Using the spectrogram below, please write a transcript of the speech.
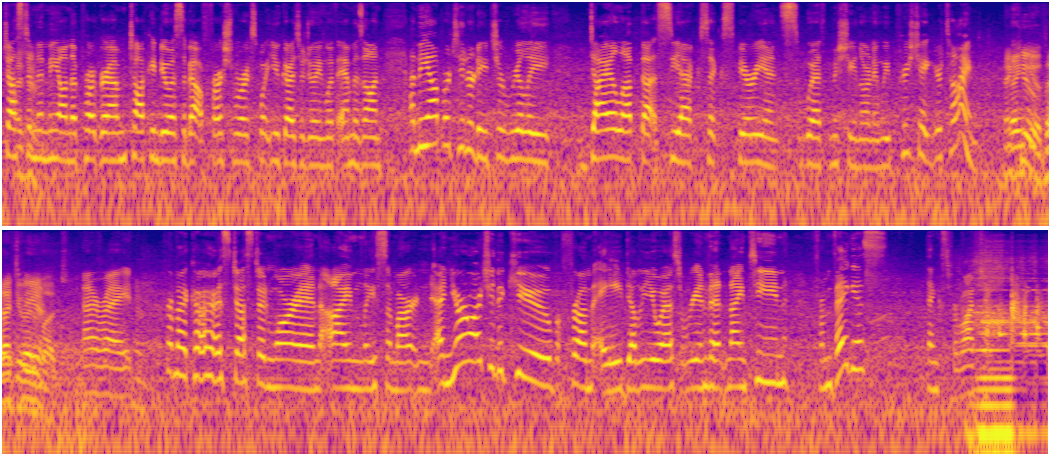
Justin Pleasure. and me on the program, talking to us about Freshworks, what you guys are doing with Amazon, and the opportunity to really dial up that CX experience with machine learning. We appreciate your time. Thank, Thank you, Glad thank to you very much. All right, for my co-host Justin Warren, I'm Lisa Martin, and you're watching theCUBE from AWS reInvent 19 from Vegas. Thanks for watching.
